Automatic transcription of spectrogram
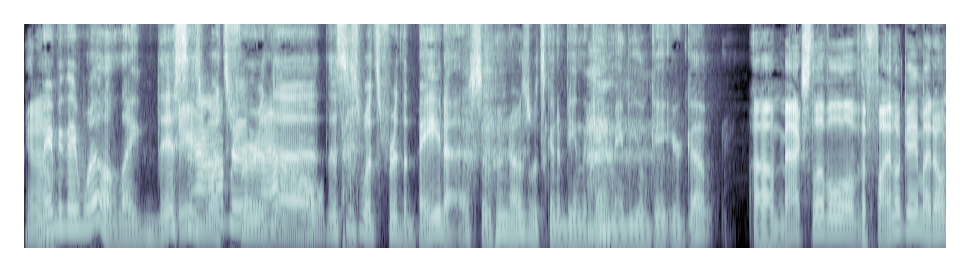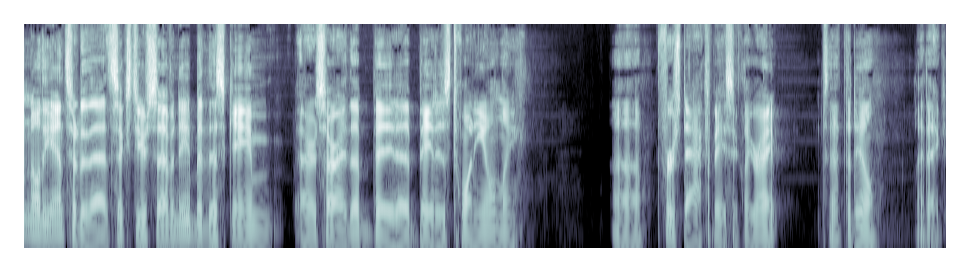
You know, Maybe they will. Like this is what's for the this is what's for the beta. So who knows what's going to be in the game? Maybe you'll get your goat. uh, max level of the final game. I don't know the answer to that, sixty or seventy. But this game, or sorry, the beta beta is twenty only. Uh, first act, basically, right? Is that the deal? I think.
